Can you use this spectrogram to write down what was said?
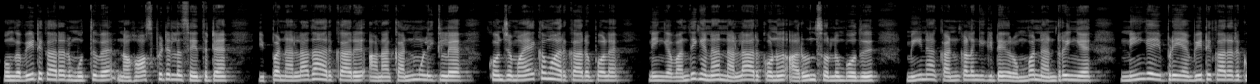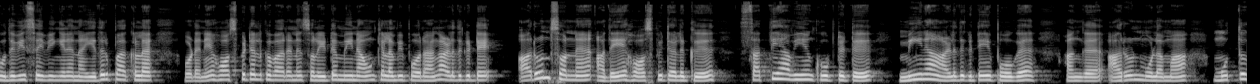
உங்கள் வீட்டுக்காரர் முத்துவை நான் ஹாஸ்பிட்டலில் சேர்த்துட்டேன். இப்போ நல்லா தான் இருக்காரு. ஆனால் கண் முழிக்கல. கொஞ்சம் மயக்கமாக இருக்காரு போல். நீங்கள் வந்தீங்கன்னா நல்லா இருக்கும்னு அருண் சொல்லும்போது மீனா கண் கலங்கிக்கிட்டே ரொம்ப நன்றிங்க. நீங்கள் இப்படி என் வீட்டுக்காரருக்கு உதவி செய்வீங்கன்னு நான் எதிர்பார்க்கல. உடனே ஹாஸ்பிட்டலுக்கு வரேன்னு சொல்லிட்டு மீனாவும் கிளம்பி போகிறாங்க அழுதுகிட்டே. அருண் சொன்ன அதே ஹாஸ்பிட்டலுக்கு சத்யாவையும் கூப்பிட்டுட்டு மீனா அழுதுகிட்டே போக அங்கே அருண் மூலமாக முத்து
